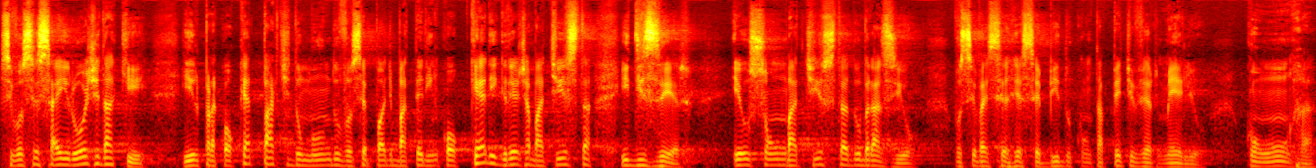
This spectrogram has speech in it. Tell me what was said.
se você sair hoje daqui e ir para qualquer parte do mundo, você pode bater em qualquer igreja batista e dizer: Eu sou um batista do Brasil. Você vai ser recebido com tapete vermelho, com honra,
